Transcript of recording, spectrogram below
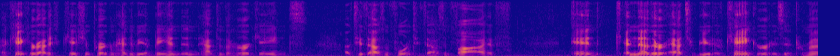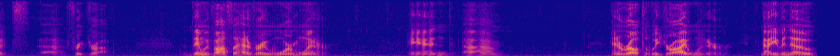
uh, canker eradication program had to be abandoned after the hurricanes of 2004 and 2005. And another attribute of canker is it promotes uh, fruit drop. Then we've also had a very warm winter and um, and a relatively dry winter. Now, even though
